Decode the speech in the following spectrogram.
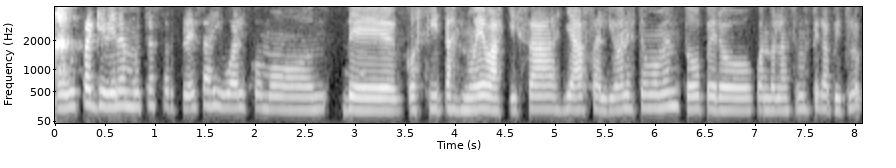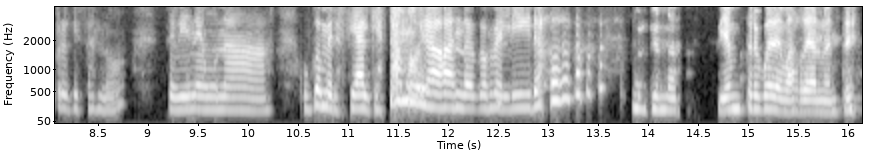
Me gusta que vienen muchas sorpresas, igual como de cositas nuevas, quizás ya salió en este momento, pero cuando lancemos este capítulo, pero quizás no. Se viene una, un comercial que estamos grabando con peligro. Porque uno siempre puede más realmente.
